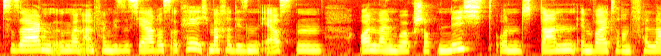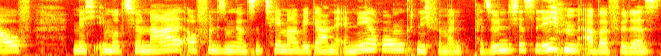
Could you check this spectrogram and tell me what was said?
zu sagen, irgendwann Anfang dieses Jahres, okay, ich mache diesen ersten Online-Workshop nicht und dann im weiteren Verlauf mich emotional auch von diesem ganzen Thema vegane Ernährung, nicht für mein persönliches Leben, aber für das,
